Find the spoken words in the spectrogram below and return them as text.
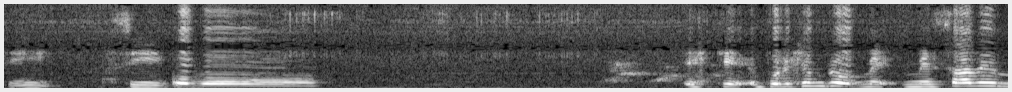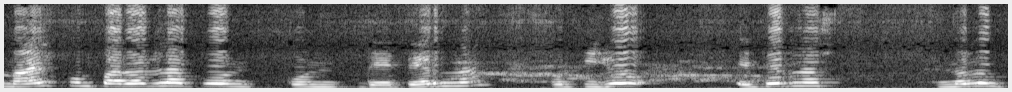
Sí, así como... Es que, por ejemplo, me, me sabe mal compararla con, con The Eternal, porque yo Eternal no, lo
